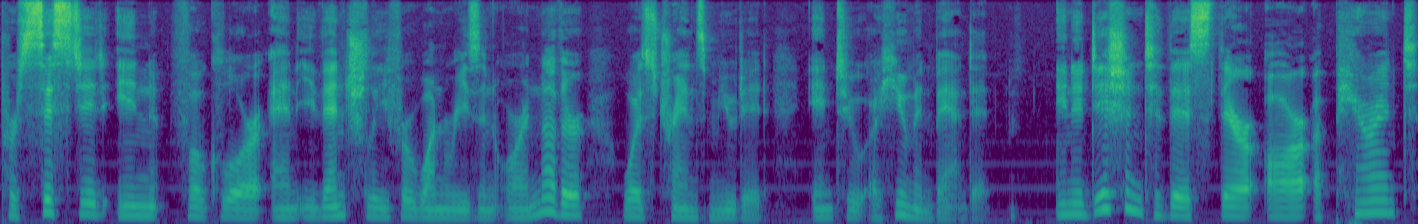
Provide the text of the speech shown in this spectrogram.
persisted in folklore and eventually, for one reason or another, was transmuted into a human bandit. In addition to this, there are apparent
